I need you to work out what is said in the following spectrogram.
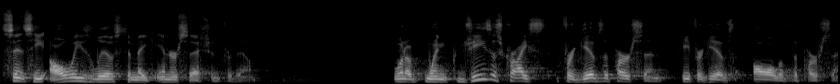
since he always lives to make intercession for them. When, a, when Jesus Christ forgives a person, he forgives all of the person.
